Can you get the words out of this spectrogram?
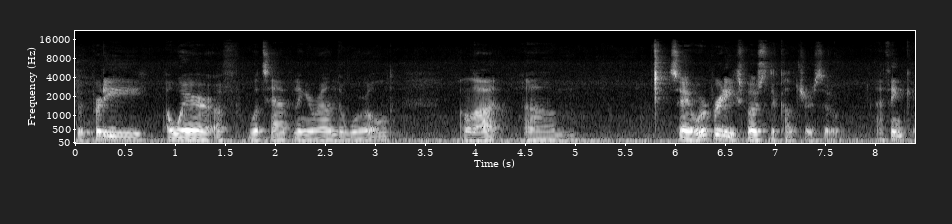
they're pretty aware of what's happening around the world, a lot. Um, so yeah, we're pretty exposed to the culture. So I think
